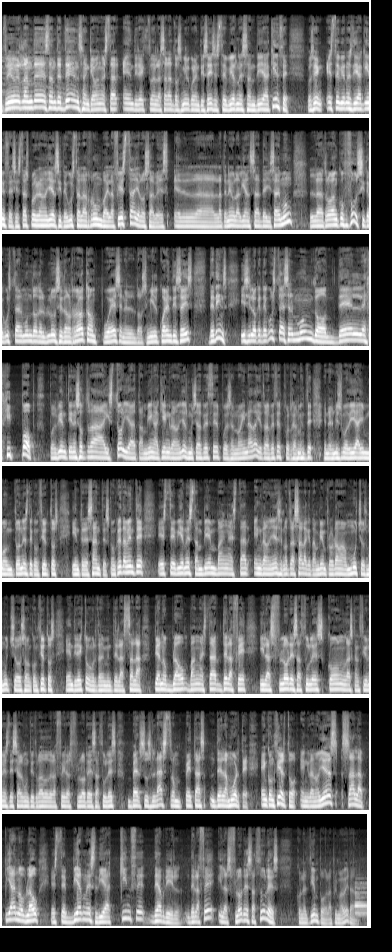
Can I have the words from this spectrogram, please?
El trío irlandés and the Dance, que van a estar en directo en la sala 2046 este viernes día 15. Pues bien, este viernes día 15, si estás por Granollers, si te gusta la rumba y la fiesta, ya lo sabes, el, uh, el Ateneo, la Alianza de Moon, la Trova en Kung Fu, si te gusta el mundo del blues y del rock, pues en el 2046 de Dins. Y si lo que te gusta es el mundo del hip hop, pues bien, tienes otra historia también aquí en Granollers. Muchas veces pues no hay nada y otras veces pues realmente en el mismo día hay montones de conciertos interesantes. Concretamente, este viernes también van a estar en Granollers, en otra sala que también programa muchos, muchos uh, conciertos en directo, concretamente la sala Piano Blau, van a estar De La Fe y Las Flores Azules con las canciones de ese álbum titulado De La Fe Las Flores Azules versus Las Trompetas de la Muerte. En concierto en Granollers, sala Piano Blau, este viernes día 15 de abril. De La Fe y Las Flores Azules. Con el tiempo, la primavera.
